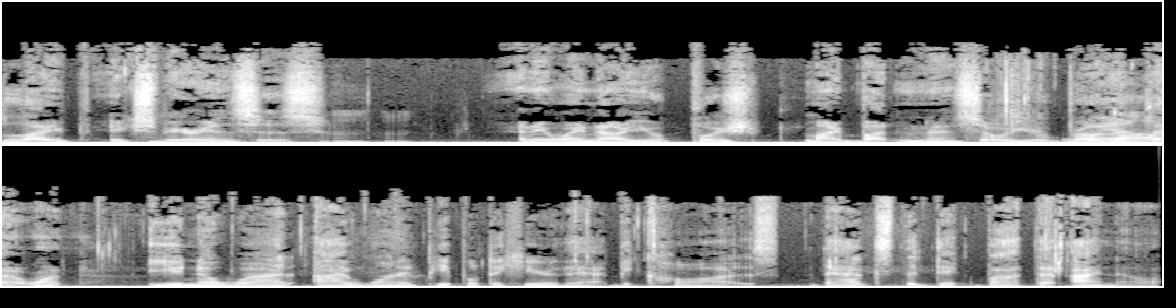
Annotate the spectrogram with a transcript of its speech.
life experiences. Anyway, now you push my button, and so you brought Well- up that one. You know what? I wanted people to hear that because that's the Dick Bott that I know.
